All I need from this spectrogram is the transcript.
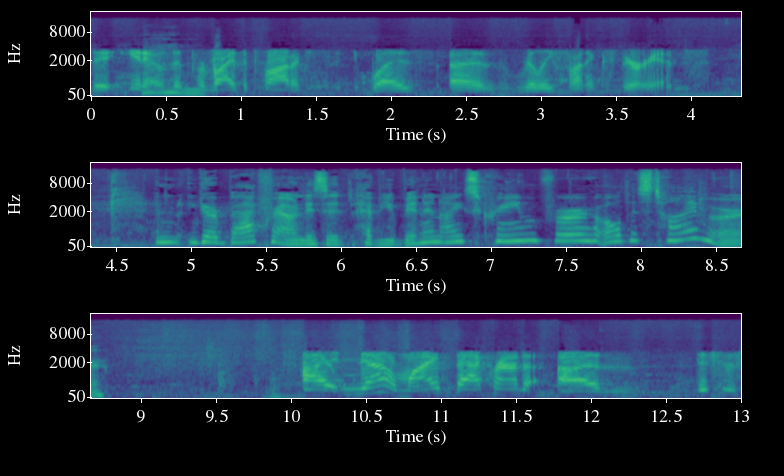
that you know that provide the products was a really fun experience. And your background is it? Have you been in ice cream for all this time, or Uh, no, my background. Um, this is,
